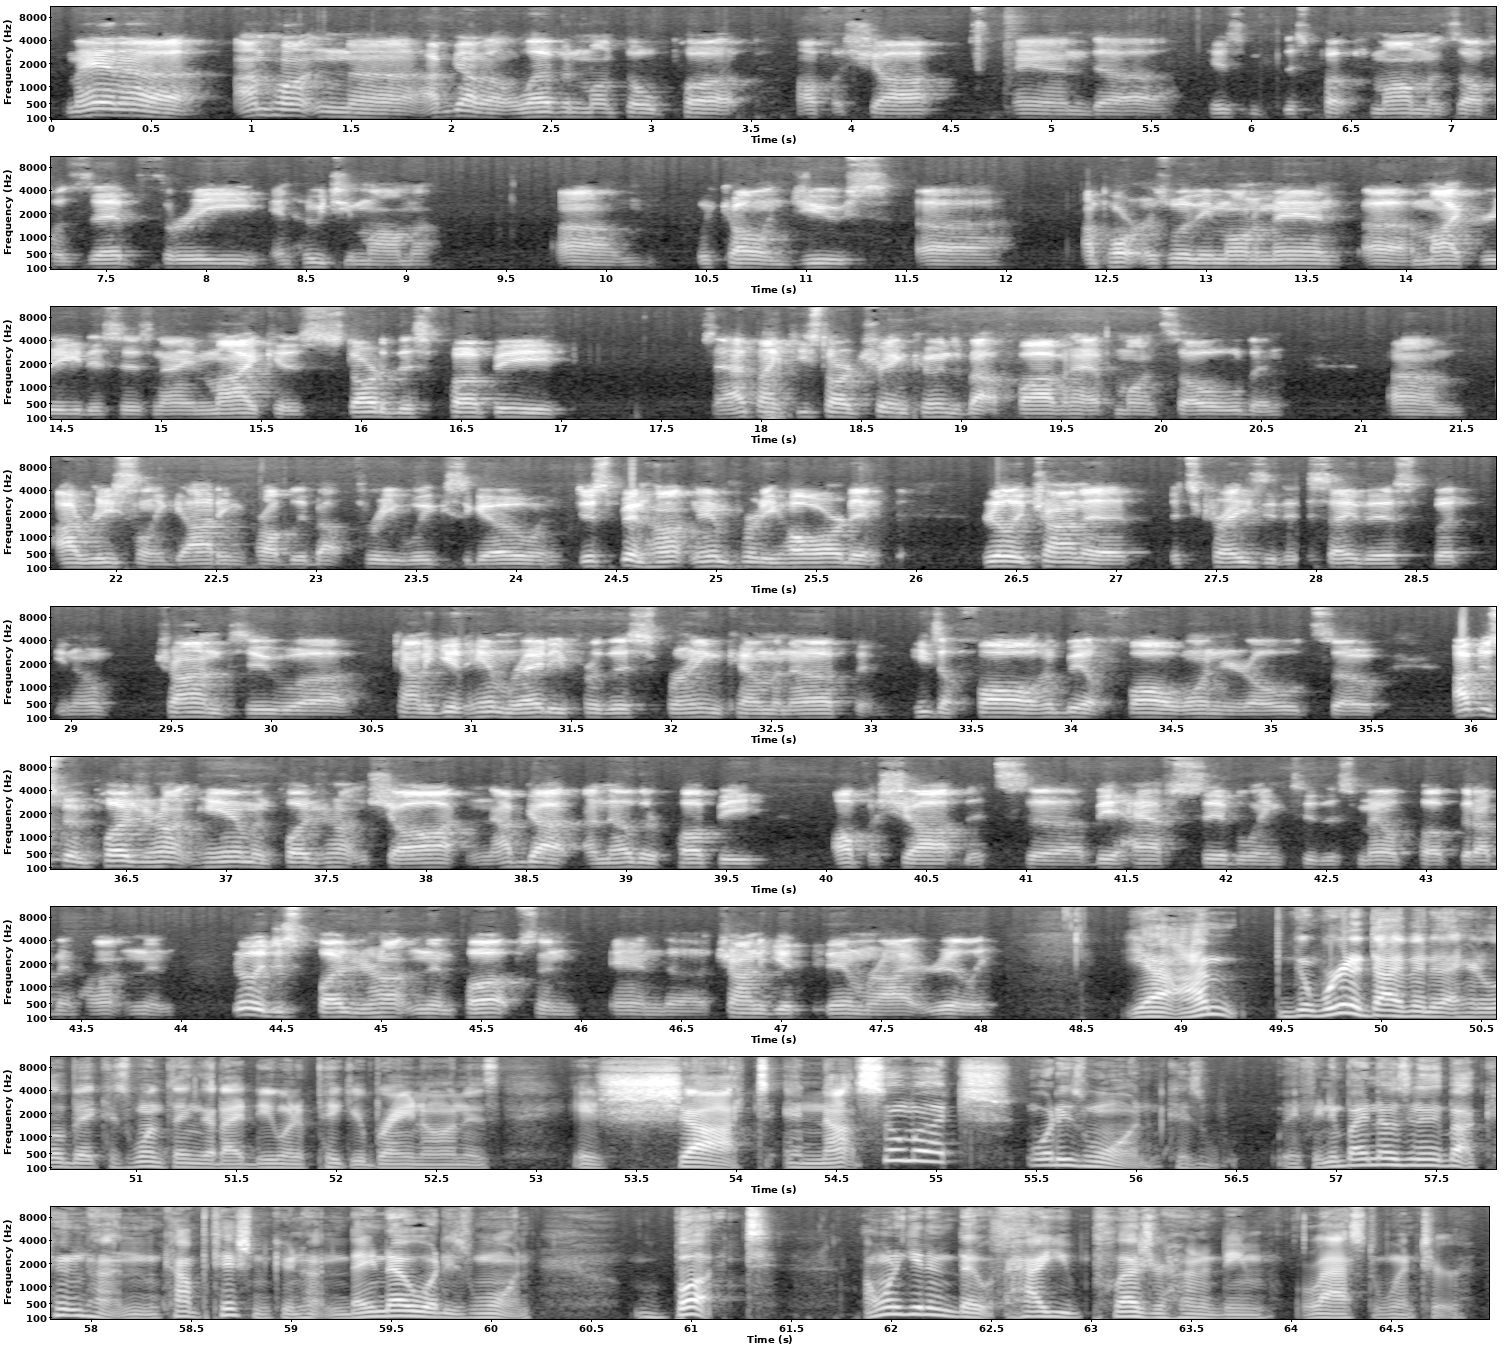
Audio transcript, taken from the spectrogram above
Man, uh, I'm hunting. Uh, I've got an 11 month old pup off a shop, and uh, his this pup's mama's off a Zeb3 and Hoochie Mama. Um, we call him Juice. Uh, I'm partners with him on a man. Uh, Mike Reed is his name. Mike has started this puppy. I think he started treeing coons about five and a half months old, and um, I recently got him probably about three weeks ago, and just been hunting him pretty hard and really trying to. It's crazy to say this, but you know, trying to uh, kind of get him ready for this spring coming up. And he's a fall. He'll be a fall one year old. So I've just been pleasure hunting him and pleasure hunting shot, and I've got another puppy off a shot that's uh, be a half sibling to this male pup that I've been hunting, and really just pleasure hunting them pups and and uh, trying to get them right. Really. Yeah, I'm. We're gonna dive into that here in a little bit because one thing that I do want to pick your brain on is is shot and not so much what he's won. Because if anybody knows anything about coon hunting, competition coon hunting, they know what he's won. But I want to get into how you pleasure hunted him last winter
